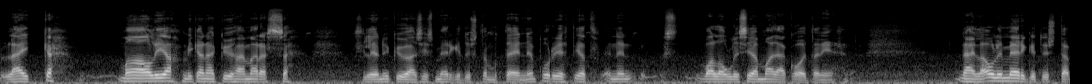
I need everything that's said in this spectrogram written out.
läikkä, maalia, mikä näkyy hämärässä. Sillä ei nykyään siis merkitystä, mutta ennen purjehtijat, ennen valollisia majakoita, niin näillä oli merkitystä.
